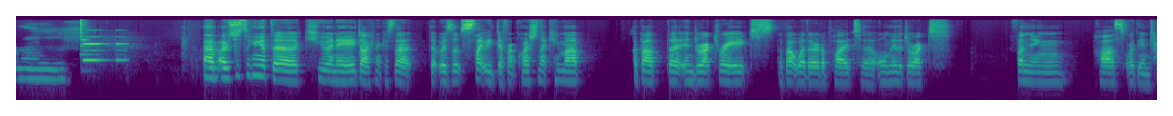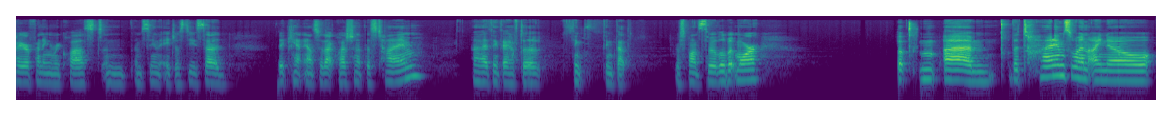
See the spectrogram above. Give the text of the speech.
Um, Um, I was just looking at the Q and A document because that, that was a slightly different question that came up about the indirect rates, about whether it applied to only the direct funding costs or the entire funding request. And I'm seeing the HSD said they can't answer that question at this time. Uh, I think they have to think, think that response through a little bit more. But mm, um, the times when I know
